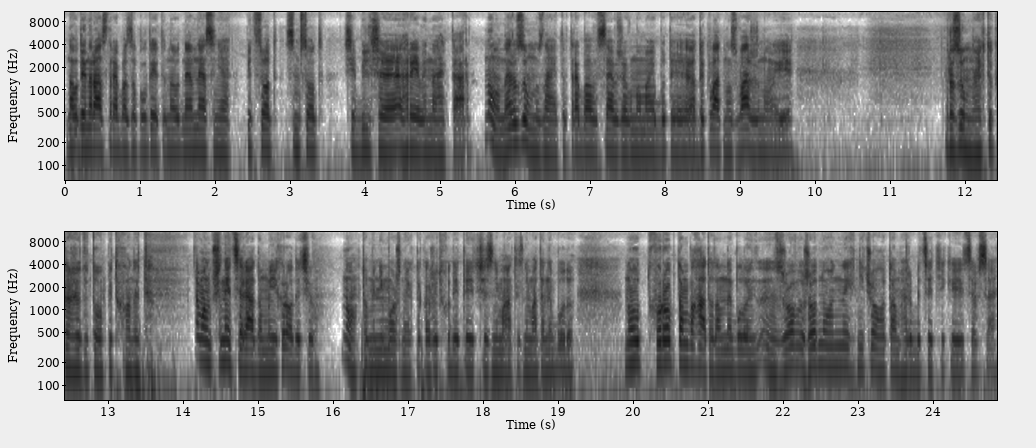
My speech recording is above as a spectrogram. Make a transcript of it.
на один раз треба заплатити на одне внесення 500-700 чи більше гривень на гектар. Ну, нерозумно, знаєте, треба все вже воно має бути адекватно зважено і розумно, як то кажуть, до того підходити. Там вон пшениця рядом моїх родичів. Ну, то мені можна, як то кажуть, ходити чи знімати, знімати не буду. Ну, хвороб там багато, там не було е, жодного них нічого, там гербицид тільки і це все.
